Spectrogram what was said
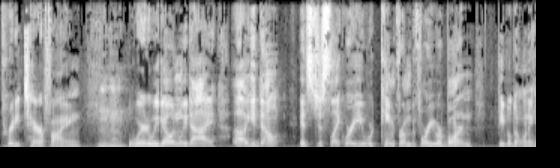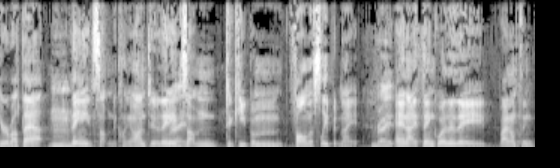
pretty terrifying. Uh, where do we go when we die? Oh you don't it's just like where you were, came from before you were born. People don't want to hear about that. They need something to cling on to. They need Right. something to keep them falling asleep at night. Right. And I think whether they, I don't think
